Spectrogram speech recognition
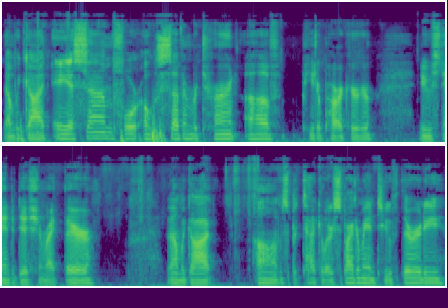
Then we got ASM 407 Return of Peter Parker, new stand edition right there. Then we got um, Spectacular Spider-Man 230,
